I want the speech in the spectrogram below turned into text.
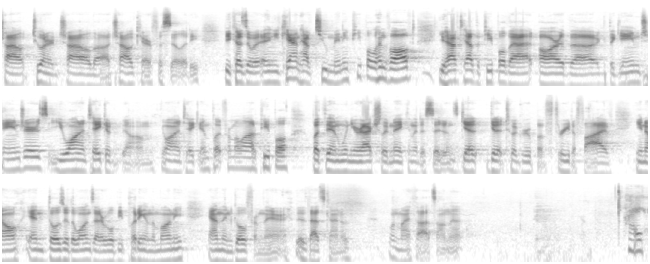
child 200 child uh, child care facility because it was, and you can't have too many people involved. You have to have the people that are the the game changers. You want to take a, um, you want to take input from a lot of people but then when you're actually making the decisions get get it to a group of three to five you know and those are the ones that are, will be putting in the money and then go from there. That's kind of one of my thoughts on that Hi,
